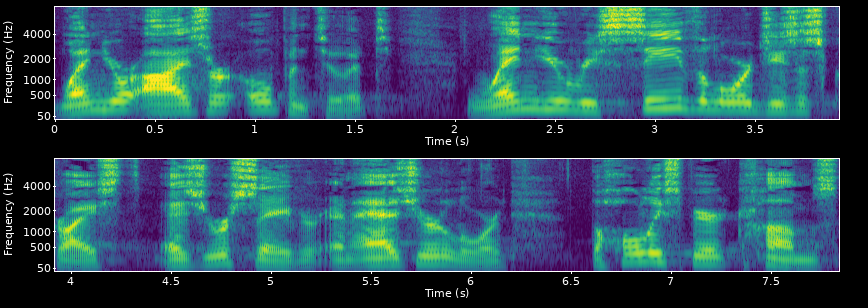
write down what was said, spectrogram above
when your eyes are open to it, when you receive the Lord Jesus Christ as your Savior and as your Lord, the Holy Spirit comes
